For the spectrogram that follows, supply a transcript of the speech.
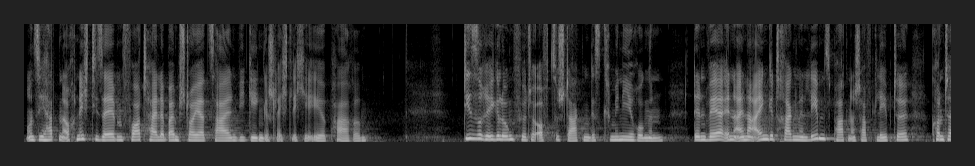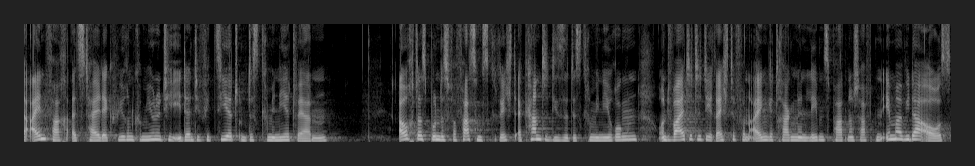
und sie hatten auch nicht dieselben Vorteile beim Steuerzahlen wie gegengeschlechtliche Ehepaare. Diese Regelung führte oft zu starken Diskriminierungen, denn wer in einer eingetragenen Lebenspartnerschaft lebte, konnte einfach als Teil der queeren Community identifiziert und diskriminiert werden. Auch das Bundesverfassungsgericht erkannte diese Diskriminierungen und weitete die Rechte von eingetragenen Lebenspartnerschaften immer wieder aus,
